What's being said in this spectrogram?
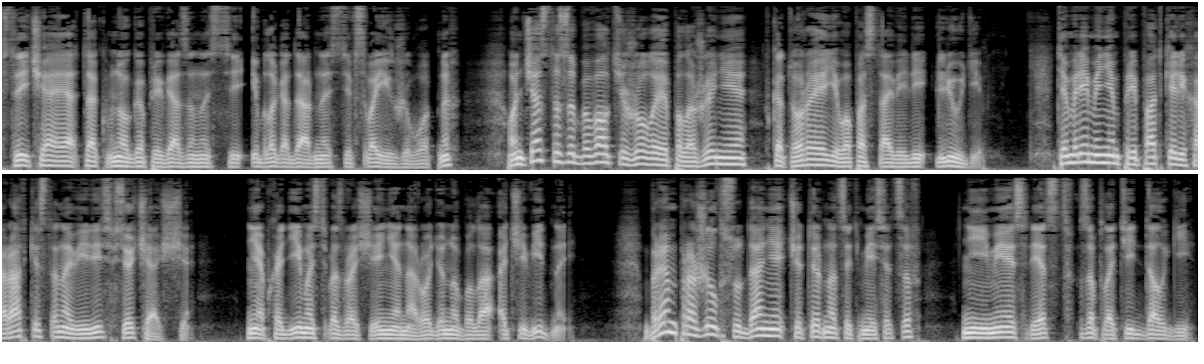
Встречая так много привязанности и благодарности в своих животных, он часто забывал тяжелое положение, в которое его поставили люди. Тем временем припадки лихорадки становились все чаще. Необходимость возвращения на родину была очевидной. Брэм прожил в Судане 14 месяцев, не имея средств заплатить долги.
